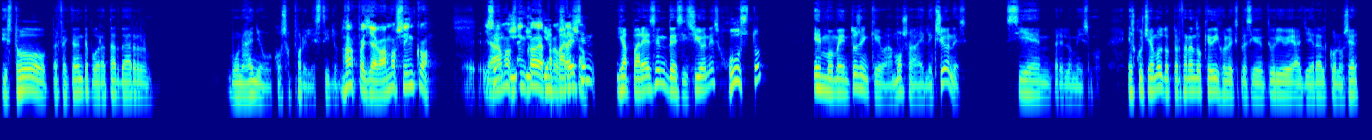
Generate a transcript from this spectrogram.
Esto perfectamente podrá tardar un año o cosas por el estilo. No, pues llevamos cinco. Llevamos Sí, y- cinco y- de y proceso. aparecen, y aparecen decisiones justo en momentos en que vamos a elecciones. Siempre lo mismo. Escuchemos, doctor Fernando, qué dijo el expresidente Uribe ayer al conocer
